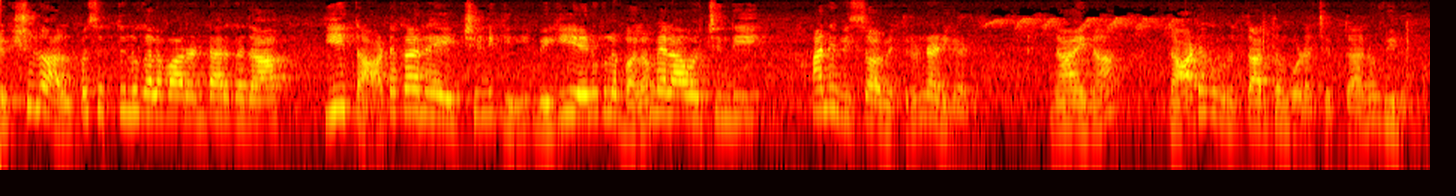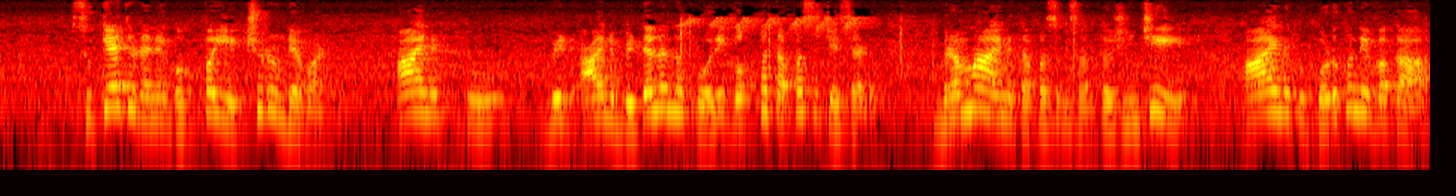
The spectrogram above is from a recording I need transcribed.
యక్షులు అల్పశక్తులు గలవారంటారు కదా. ఈ తాటక అనే యక్షునికి వెయ్యి ఏనుగుల బలం ఎలా వచ్చింది? అని విశ్వామిత్రుడిని అడిగాడు. నాయన తాటక వృత్తాంతం కూడా చెప్తాను విను. సుకేతుడనే గొప్ప యక్షుడు ఉండేవాడు ఆయనకు బిడ్ ఆయన బిడ్డలను కోరి గొప్ప తపస్సు చేశాడు. బ్రహ్మ ఆయన తపస్సుకు సంతోషించి ఆయనకు కొడుకునివ్వక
